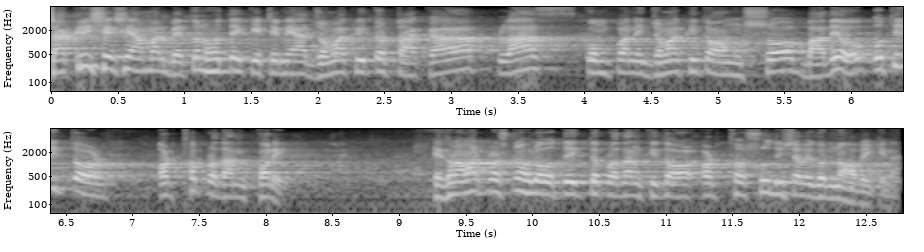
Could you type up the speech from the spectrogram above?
চাকরি শেষে আমার বেতন হতে কেটে নেওয়া জমাকৃত টাকা প্লাস কোম্পানির জমাকৃত অংশ বাদেও অতিরিক্ত অর্থ প্রদান করে। এখন আমার প্রশ্ন হলো, অতিরিক্ত প্রদানকৃত অর্থ সুদ হিসাবে গণ্য হবে কিনা?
